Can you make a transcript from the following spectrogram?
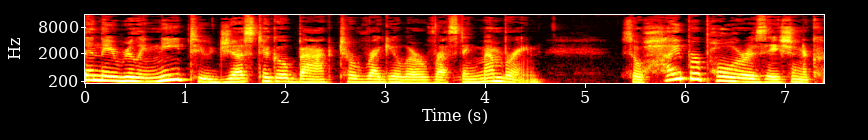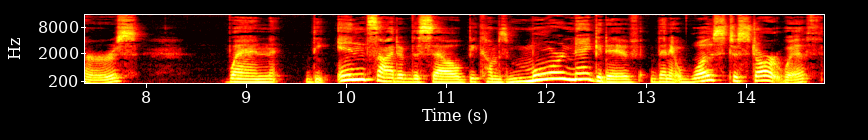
than they really need to just to go back to regular resting membrane. So hyperpolarization occurs when the inside of the cell becomes more negative than it was to start with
